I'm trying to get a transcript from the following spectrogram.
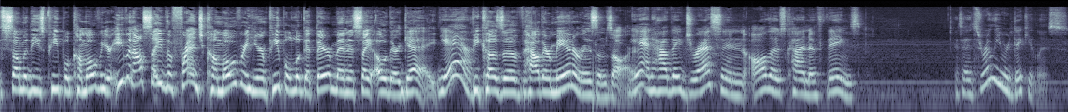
some of these people come over here. Even I'll say the French come over here and people look at their men and say, oh, they're gay. Yeah. Because of how their mannerisms are. Yeah, and how they dress and all those kind of things. It's, it's really ridiculous.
